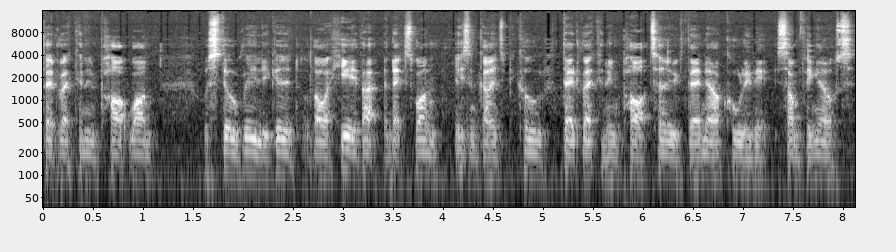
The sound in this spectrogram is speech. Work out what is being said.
Dead Reckoning part 1 was still really good although I hear that the next one isn't going to be called Dead Reckoning part 2 they're now calling it something else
